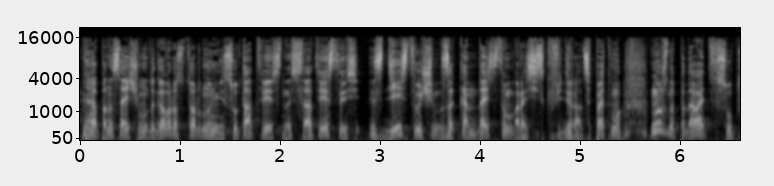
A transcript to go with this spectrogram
по настоящему договору сторону несут ответственность в соответствии с действующим законодательством Российской Федерации. Поэтому нужно подавать в суд.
